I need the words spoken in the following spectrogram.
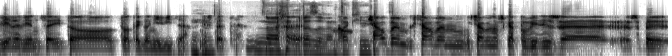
wiele więcej, to, to tego nie widzę, mhm. niestety. No, rozumiem. No, taki... chciałbym, chciałbym, chciałbym na przykład powiedzieć, że żeby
